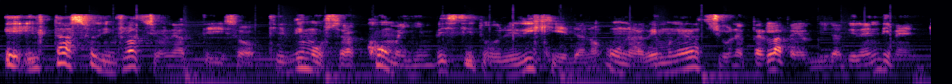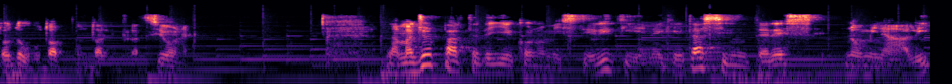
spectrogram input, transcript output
e il tasso di inflazione atteso, che dimostra come gli investitori richiedano una remunerazione per la perdita di rendimento dovuto appunto all'inflazione. La maggior parte degli economisti ritiene che i tassi di interesse nominali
